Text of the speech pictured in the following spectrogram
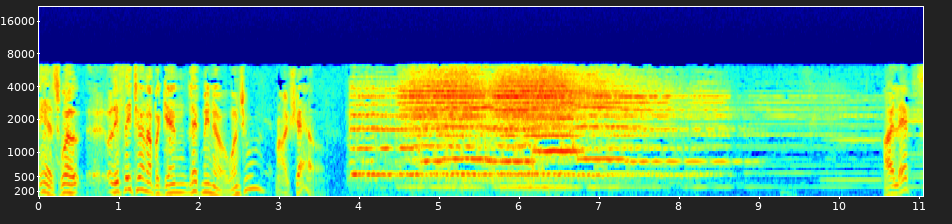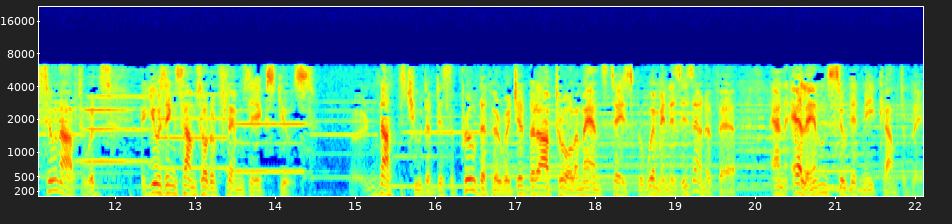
Yes, well, uh, well, if they turn up again, let me know, won't you? I shall. I left soon afterwards, using some sort of flimsy excuse. Uh, Not that you'd have disapproved of her, Richard, but after all, a man's taste for women is his own affair, and Ellen suited me comfortably.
